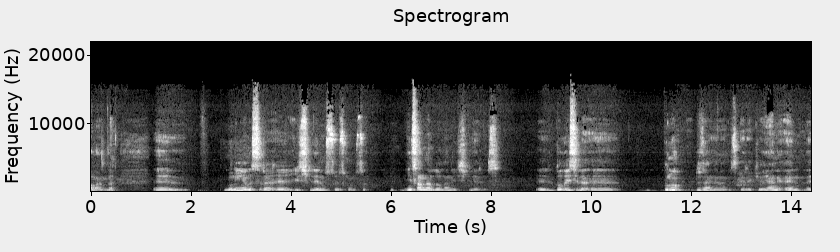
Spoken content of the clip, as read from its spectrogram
alanda e, bunun yanı sıra e, ilişkilerimiz söz konusu. İnsanlarla olan ilişkilerimiz. E, dolayısıyla e, bunu düzenlememiz gerekiyor. Yani en e,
